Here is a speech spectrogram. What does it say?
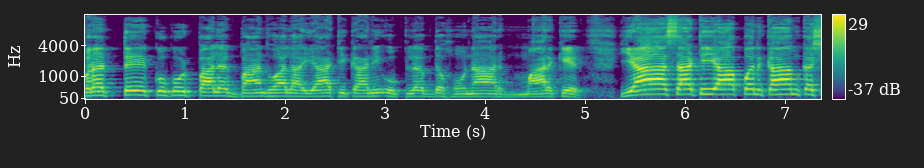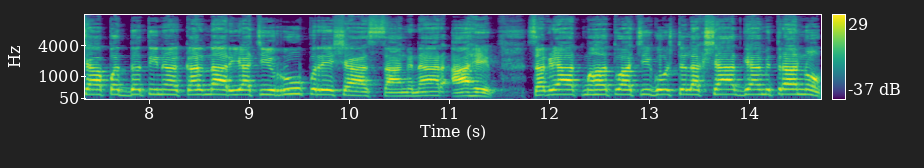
प्रत्येक कुक्कुटपालक बांधवाला या ठिकाणी उपलब्ध होणार मार्केट. यासाठी आपण काम कशा पद्धतीनं करणार याची रूपरेषा सांगणार आहे. सगळ्यात महत्वाची गोष्ट लक्षात घ्या मित्रांनो.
